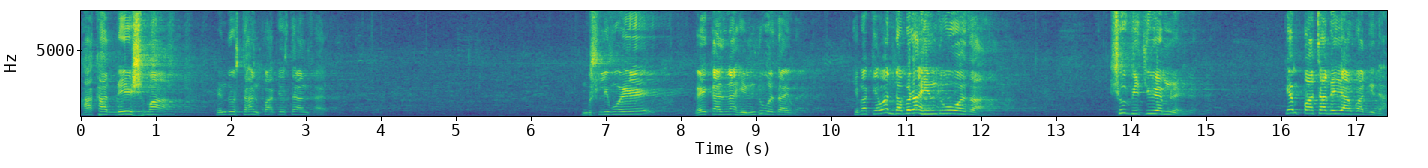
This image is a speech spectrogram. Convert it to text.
આખા દેશમાં હિન્દુસ્તાન, પાકિસ્તાન થાય. મુસ્લિમોએ ગઈકાલના હિન્દુ હતા એવા. કેવા નબળા હિન્દુઓ હતા. શું વીત્યું એમને? કેમ પાછા નહીં આવવા દીધા?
